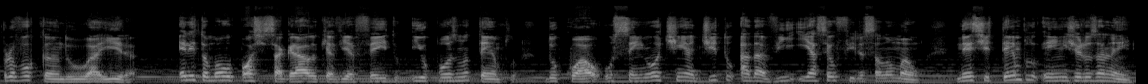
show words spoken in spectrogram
provocando-o a ira. Ele tomou o poste sagrado que havia feito e o pôs no templo, do qual o Senhor tinha dito a Davi e a seu filho Salomão: Neste templo e em Jerusalém,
